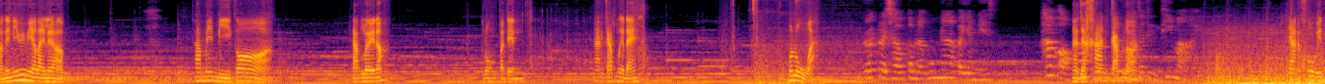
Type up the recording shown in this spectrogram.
อในนี้ไม่มีอะไรเลยครับ ถ้าไม่มีก็จัดเลยเนาะลงประเด็น งานกลับมือใดมาลูอะ รถกระเช้ากำลังมุ่งหน้าไปยังเนสห้ามออกน่าจะข้ามกลับเหรอ จะถึงที่หมาย ยานโควิด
